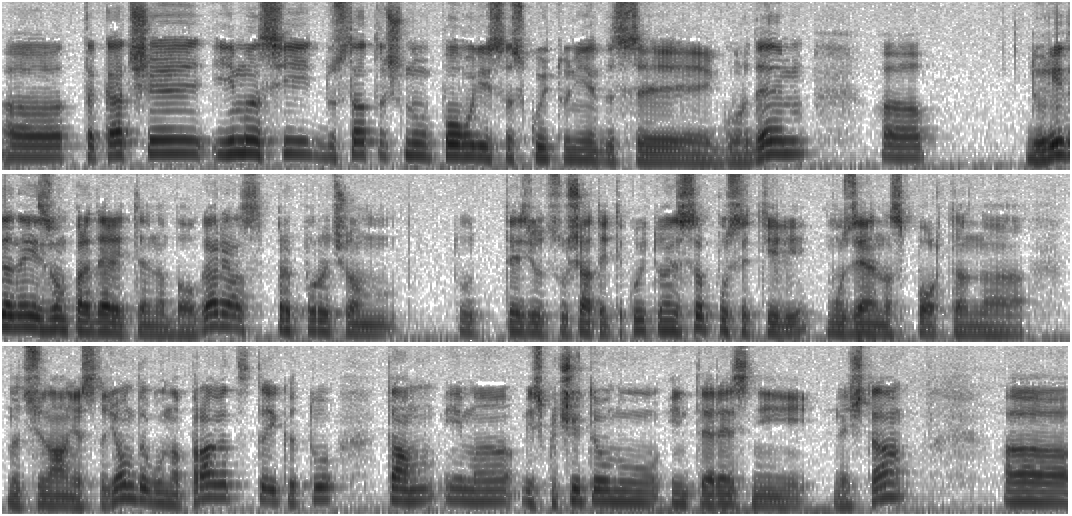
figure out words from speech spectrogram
а, така че има си достатъчно поводи, с които ние да се гордеем. А, дори да не е извън пределите на България, аз препоръчвам от тези от слушателите, които не са посетили музея на спорта на националния стадион, да го направят, тъй като там има изключително интересни неща. А,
